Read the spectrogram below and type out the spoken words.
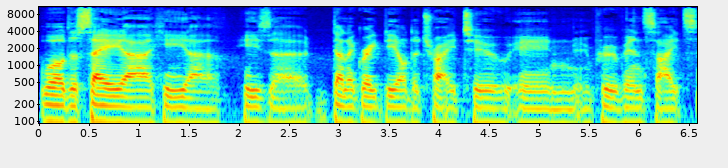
we'll just say he he's done a great deal to try to in, improve insights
